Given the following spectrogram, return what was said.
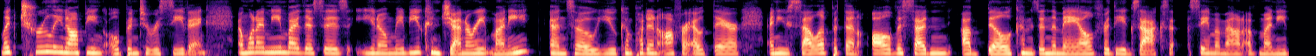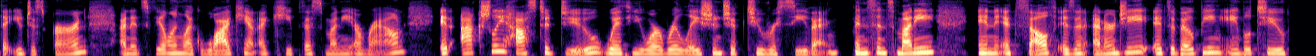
like truly not being open to receiving. And what I mean by this is, you know, maybe you can generate money. And so you can put an offer out there and you sell it, but then all of a sudden a bill comes in the mail for the exact same amount of money that you just earned. And it's feeling like, why can't I keep this money around? It actually has to do with your relationship to receiving. And since money in itself is an energy, it's about being able to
